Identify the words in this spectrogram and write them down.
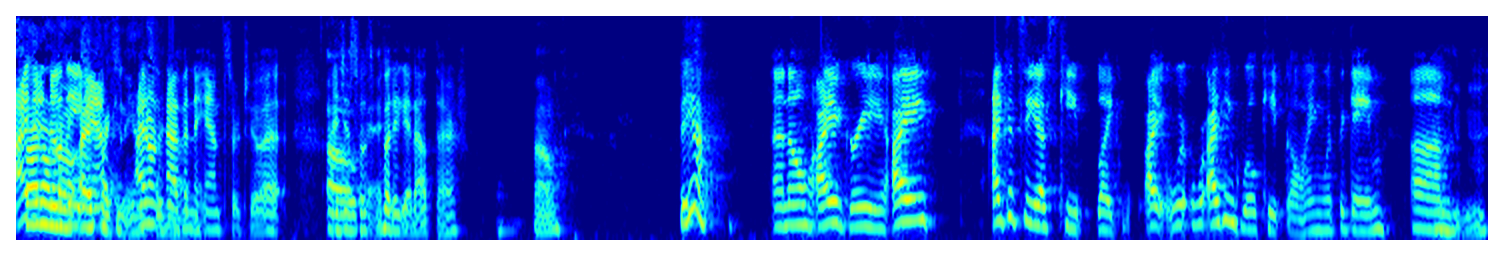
I I, don't know, know, the answer. I can answer I don't have that. an answer to it. I Oh, just was putting it out there. Oh. But yeah. I know. I agree. I I could see us keep like I I think we'll keep going with the game. Um, Mhm.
